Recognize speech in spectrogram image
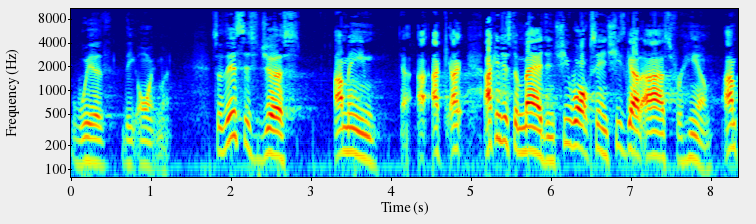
with the ointment. So this is just, I mean, I, I, I can just imagine. She walks in, she's got eyes for him. I'm,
